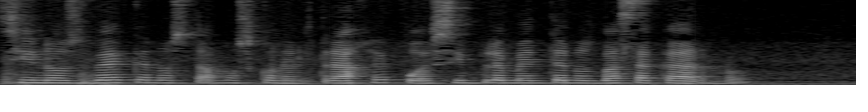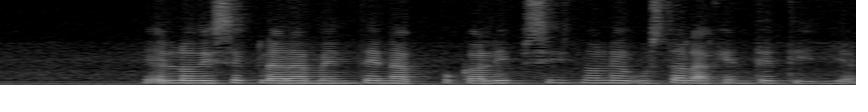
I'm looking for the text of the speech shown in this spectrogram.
si nos ve que no estamos con el traje, pues simplemente nos va a sacar, ¿no? Él lo dice claramente en Apocalipsis, no le gusta la gente tibia.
